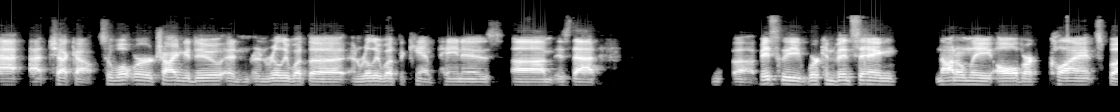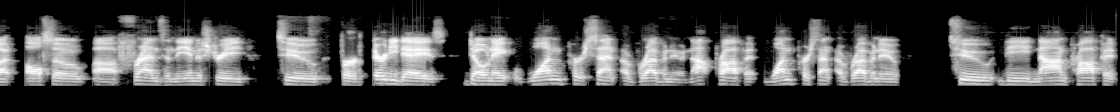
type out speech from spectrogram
at at checkout. So what we're trying to do, and, and really what the and really what the campaign is, um, is that uh, basically we're convincing not only all of our clients, but also uh, friends in the industry to, for 30 days, donate 1% of revenue, not profit, 1% of revenue to the nonprofit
